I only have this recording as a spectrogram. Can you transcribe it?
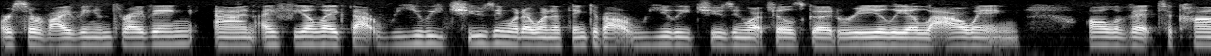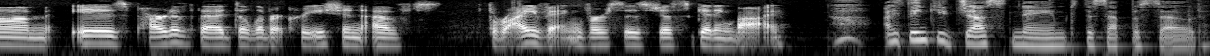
or surviving and thriving. And I feel like that really choosing what I want to think about, really choosing what feels good, really allowing all of it to come is part of the deliberate creation of thriving versus just getting by. I think you just named this episode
